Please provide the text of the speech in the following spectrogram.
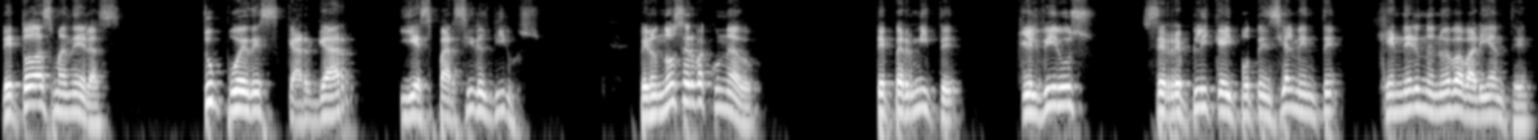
de todas maneras, tú puedes cargar y esparcir el virus. Pero no ser vacunado te permite que el virus se replique y potencialmente genere una nueva variante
